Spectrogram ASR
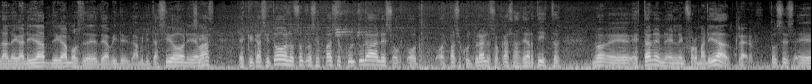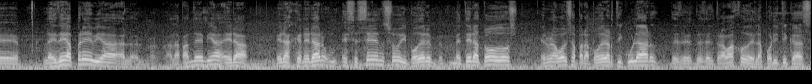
la, legalidad, digamos, de, habilitación y demás, es que casi todos los otros espacios culturales o, espacios culturales o casas de artistas no, eh, están en, la informalidad. Claro. Entonces, eh, la idea previa a la, pandemia era, era generar ese censo y poder meter a todos en una bolsa para poder articular desde, el trabajo de las políticas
